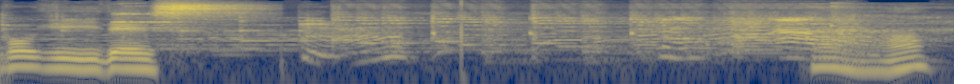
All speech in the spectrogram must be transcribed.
ボギーです。うん。うん。あ？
